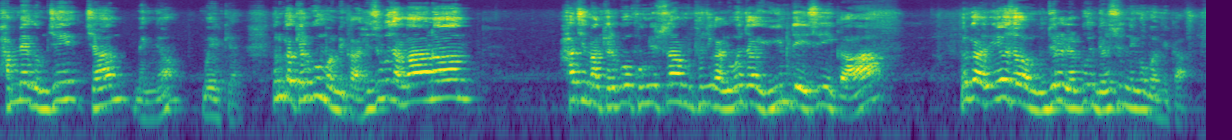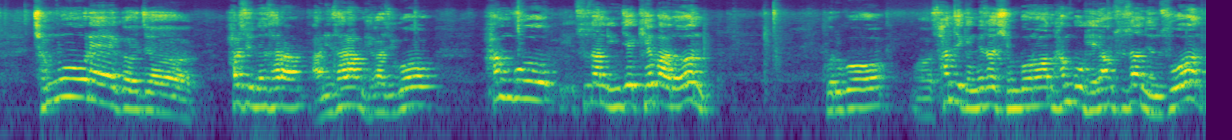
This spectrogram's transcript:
판매 금지 제한 명령 뭐 이렇게 그러니까 결국 뭡니까 해수부 장관은 하지만 결국 국립수산부 품질관리 원장이 위임돼 있으니까 그러니까 이어서 문제를 낼수 있는 건 뭡니까 청문회 그 저 할 수 있는 사람 아닌 사람 해가지고 한국 수산 인재 개발은 그리고 어, 산지 경매사 신보는 한국 해양 수산 연수원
